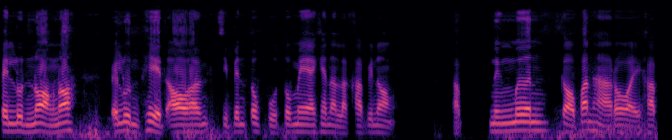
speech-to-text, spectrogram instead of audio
เป็นรุ่นน้องเนาะเป็นรุ่นเพศเอาครับสิเป็นตัวผู้ตัวแม่แค่นั้นแหละครับ พี่น้องครับหนึ่งหมื่นเก้าพันห้าร้อยครับ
